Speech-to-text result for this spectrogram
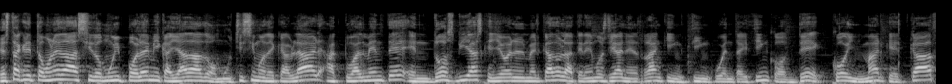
Esta criptomoneda ha sido muy polémica y ha dado muchísimo de qué hablar. Actualmente en dos días que lleva en el mercado la tenemos ya en el ranking 55 de CoinMarketCap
